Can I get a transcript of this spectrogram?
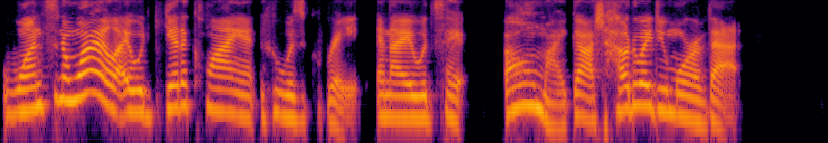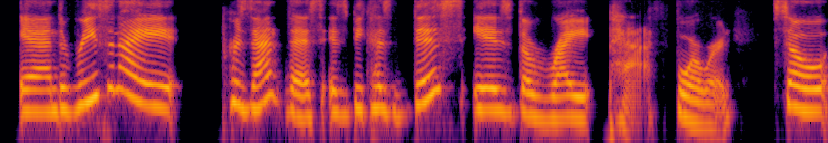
once in a while, I would get a client who was great. And I would say, Oh my gosh, how do I do more of that? And the reason I present this is because this is the right path forward. So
